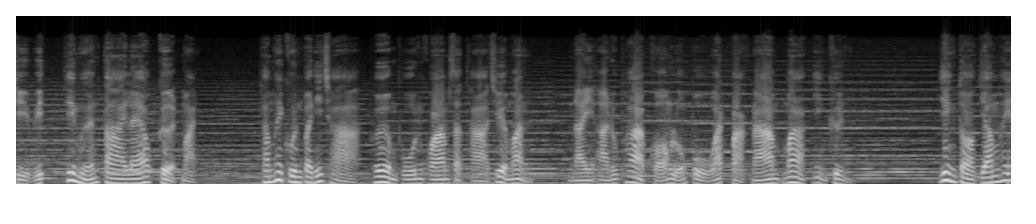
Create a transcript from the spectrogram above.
ชีวิตที่เหมือนตายแล้วเกิดใหม่ทำให้คุณปณิชาเพิ่มพูนความศรัทธาเชื่อมั่น ในอนุภาพของหลวงปู่วัดปากน้ำมากยิ่งขึ้น ยิ่งตอกย้ำให้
